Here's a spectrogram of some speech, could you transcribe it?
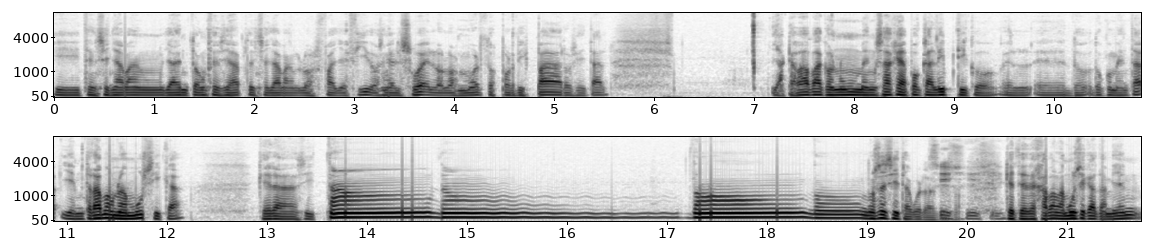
y te enseñaban, ya entonces ya te enseñaban los fallecidos en el suelo, los muertos por disparos y tal. Y acababa con un mensaje apocalíptico el, el do- documental y entraba una música que era así. No sé si te acuerdas de Sí, eso. sí, sí. Que te dejaba la música también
